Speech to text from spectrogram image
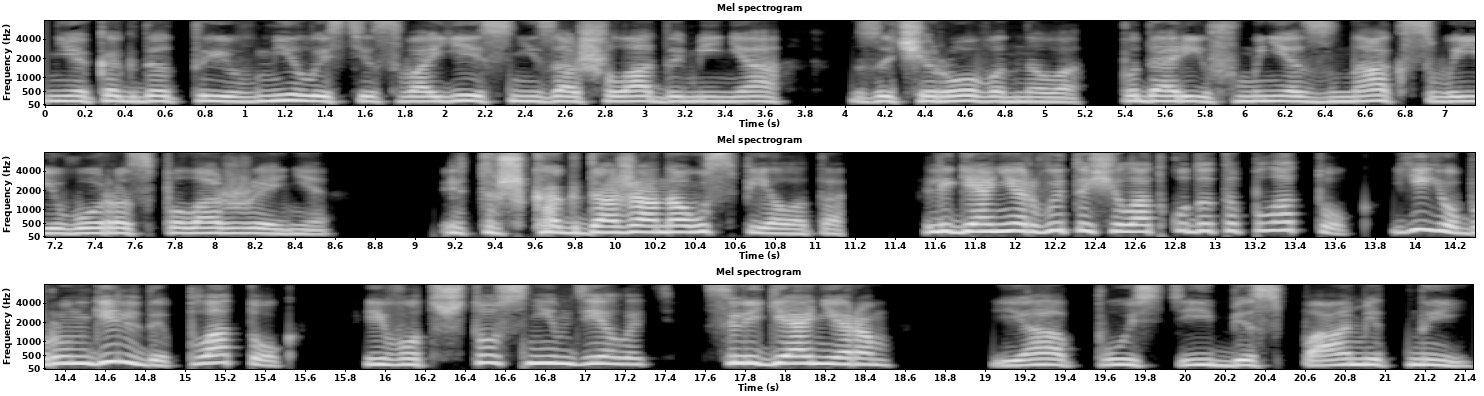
Некогда ты в милости своей снизошла до меня, зачарованного, подарив мне знак своего расположения. Это ж когда же она успела-то? Легионер вытащил откуда-то платок. Ее Брунгильды платок. И вот что с ним делать? С легионером? Я, пусть и беспамятный,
